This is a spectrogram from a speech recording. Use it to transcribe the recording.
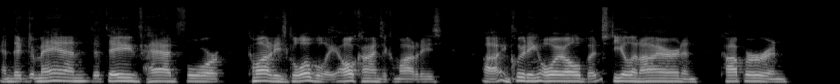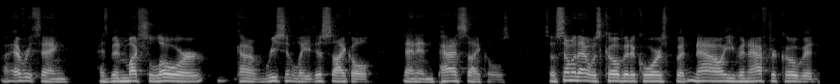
and the demand that they've had for commodities globally, all kinds of commodities, uh, including oil, but steel and iron and copper and uh, everything has been much lower kind of recently this cycle than in past cycles. So some of that was COVID, of course, but now even after COVID,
